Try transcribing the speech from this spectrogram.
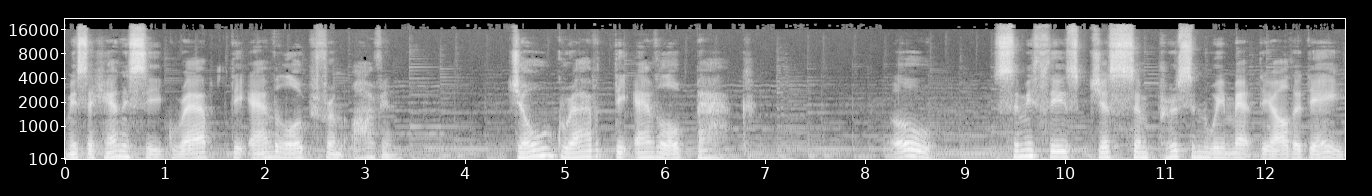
Mr. Hennessy grabbed the envelope from Arvin. Joe grabbed the envelope back. Oh, Smithy's just some person we met the other day.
